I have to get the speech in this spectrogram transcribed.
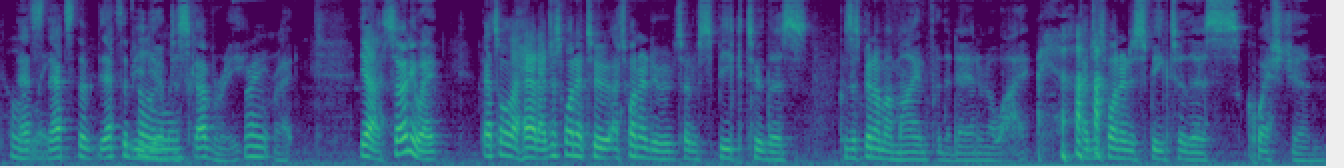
Totally. That's that's the that's the beauty of discovery. Right. Right. Yeah. So anyway, that's all I had. I just wanted to I just wanted to sort of speak to this because it's been on my mind for the day. I don't know why. I just wanted to speak to this question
